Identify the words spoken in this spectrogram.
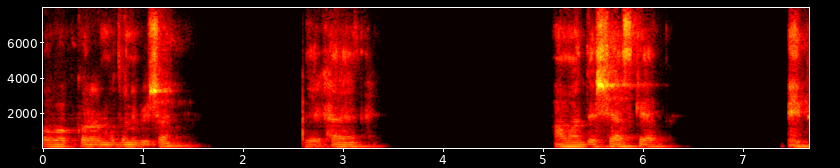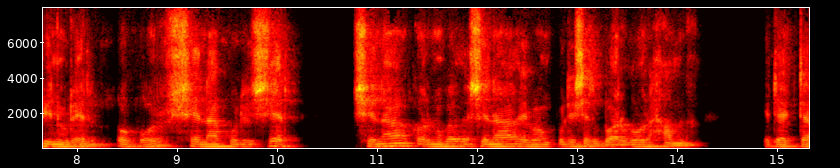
অবাক করার মতনই বিষয়। যে এখানে আমার দেশে আজকে ভিপি নূরের ওপর সেনা পুলিশের, সেনা কর্মকর্তা, সেনা এবং পুলিশের বর্বর হামলা। এটা একটা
